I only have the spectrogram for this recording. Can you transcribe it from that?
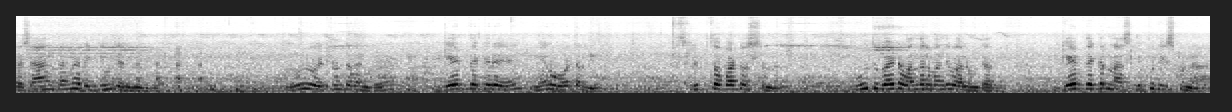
ప్రశాంతంగా రిగ్గింగ్ జరిగింది. ఇప్పుడు ఎట్లుంటుందంటే గేట్ దగ్గరే నేను ఓటర్ని. స్లిప్తో పాటు వస్తున్నా. బూత్ బయట వందల మంది వాళ్ళు ఉంటారు. గేట్ దగ్గర నా స్లిప్ తీసుకున్నారు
